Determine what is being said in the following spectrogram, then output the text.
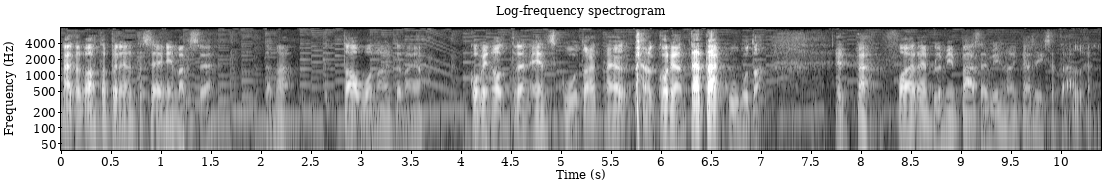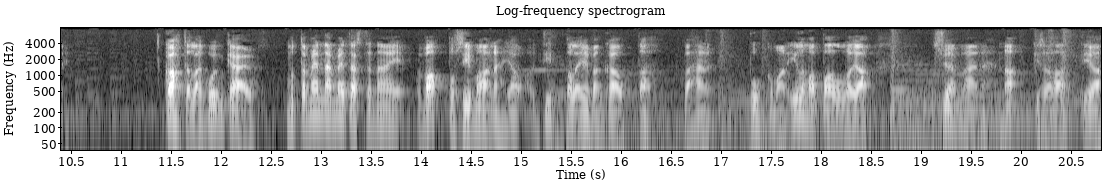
Näitä kahta peliä nyt tässä enimmäkseen tämä tauon aikana ja kovin ottelen ensi kuuta, että näin, korjaan tätä kuuta, että Fire Emblemin pääsee vihdoin käsiksi tälleen. Niin. Kahtellaan kuin käy. Mutta mennään me tästä näin vappusiman ja tippaleivän kautta vähän puhkomaan ilmapalloja, syömään nakkisalaattia,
